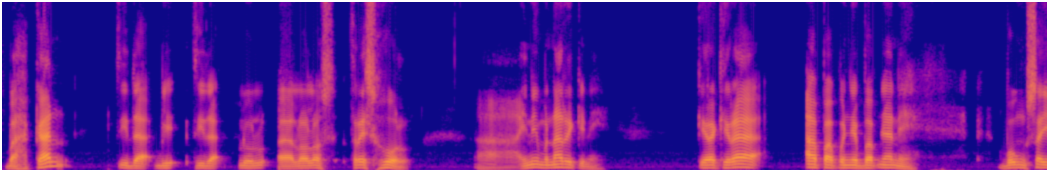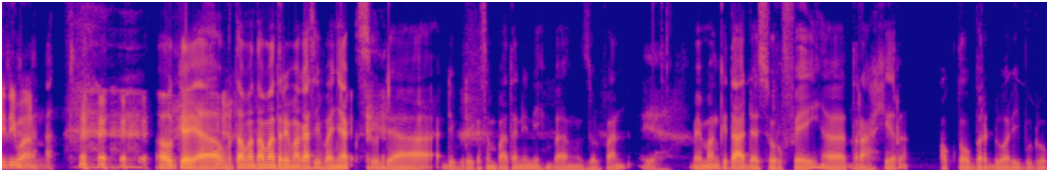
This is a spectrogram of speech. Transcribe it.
Bahkan tidak tidak eh, lolos threshold. Nah, ini menarik ini. Kira-kira apa penyebabnya nih? Bung Saidiman. Oke, eh, pertama-tama terima kasih banyak sudah diberi kesempatan ini Bang Zulfan. ya, Memang kita ada survei eh, terakhir Oktober 2022.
